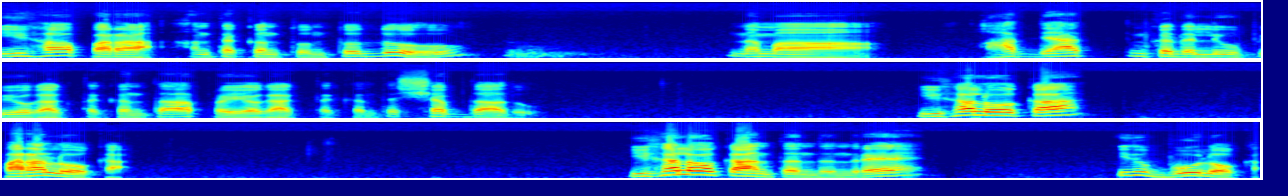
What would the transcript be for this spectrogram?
ಇಹಪರ ಅಂತಕ್ಕಂಥದ್ದು ನಮ್ಮ ಆಧ್ಯಾತ್ಮಿಕದಲ್ಲಿ ಉಪಯೋಗ ಆಗ್ತಕ್ಕಂಥ, ಪ್ರಯೋಗ ಆಗ್ತಕ್ಕಂಥ ಶಬ್ದ ಅದು. ಇಹಲೋಕ, ಪರಲೋಕ. ಇಹಲೋಕ ಅಂತಂದರೆ ಇದು ಭೂಲೋಕ,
